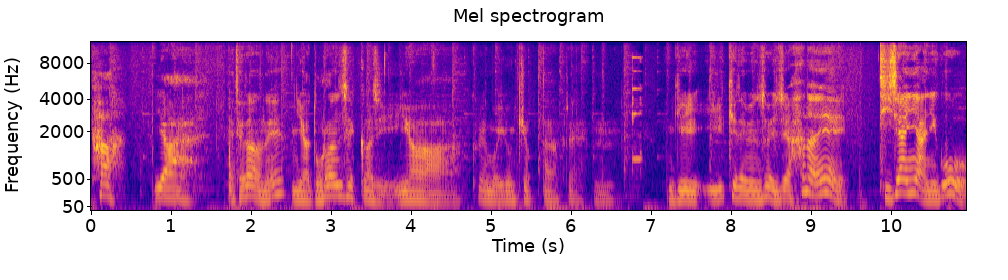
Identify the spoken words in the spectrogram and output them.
하, 이야 네, 대단하네. 이야 노란색까지 이야 그래 뭐 이건 귀엽다 그래. 음 이게 이렇게 되면서 이제 하나의 디자인이 아니고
